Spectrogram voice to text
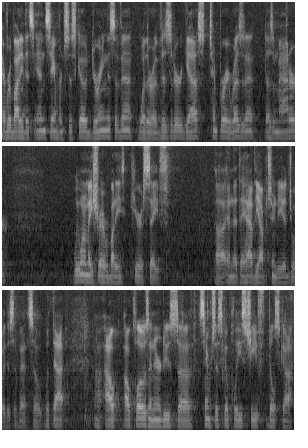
everybody that's in San Francisco during this event, whether a visitor, guest, temporary resident, doesn't matter, we want to make sure everybody here is safe uh, and that they have the opportunity to enjoy this event. So with that, uh, I'll, I'll close and introduce uh, San Francisco Police Chief Bill Scott.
